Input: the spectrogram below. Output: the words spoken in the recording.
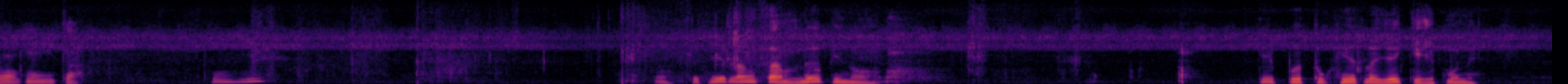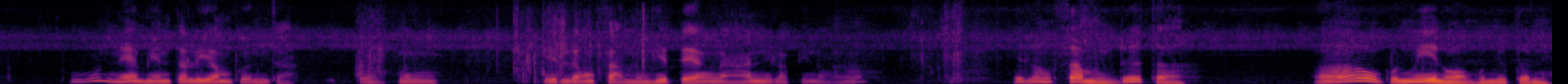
ดอกหนึ่งจ้ะโอ้ยอ๋อเป็นเฮ็ดลังสัมเด้อพี่น้องเก็บเปิดทุกเฮ็ดเลยยายเก็บหมดนี่พูนแนมเห็นตะเลียมเพิ่นจ้ะดอกหนึ่งเฮ็ดลังสัมหนึ่งเฮ็ดแดงนานนี่ละพี่น้องเฮ็ดลังสัมอีกเด้อจ้ะอ้าวเพิ่นมีหนองเพิ่นอยู่ตัวนี้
